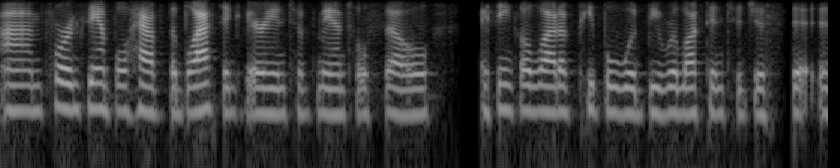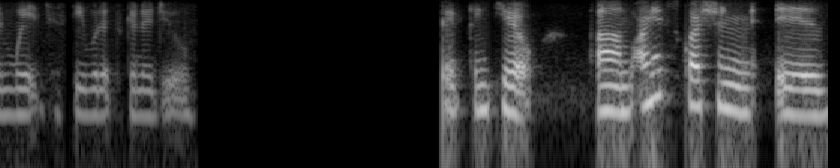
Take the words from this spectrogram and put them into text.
um, for example, have the blastic variant of mantle cell. I think a lot of people would be reluctant to just sit and wait to see what it's going to do. Great, thank you. Um, our next question is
